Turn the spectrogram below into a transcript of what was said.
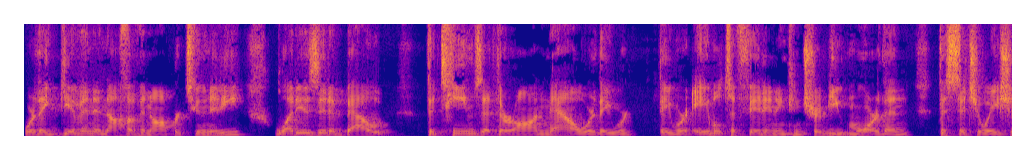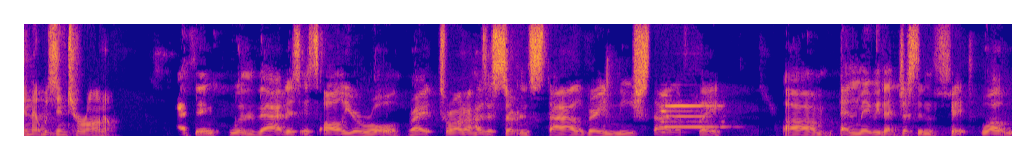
Were they given enough of an opportunity? What is it about the teams that they're on now where they were they were able to fit in and contribute more than the situation that was in Toronto? I think with that is it's all your role, right? Toronto has a certain style, a very niche style of play. Um, and maybe that just didn't fit. Well,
